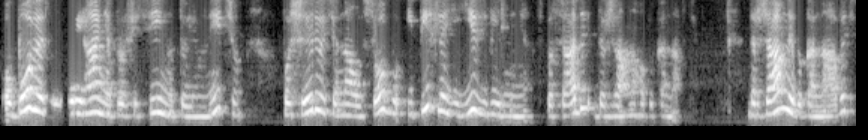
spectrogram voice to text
Обов'язок зберігання професійну таємницю поширюється на особу і після її звільнення з посади державного виконавця. Державний виконавець,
